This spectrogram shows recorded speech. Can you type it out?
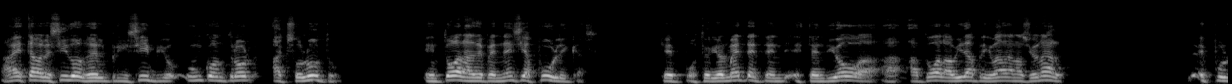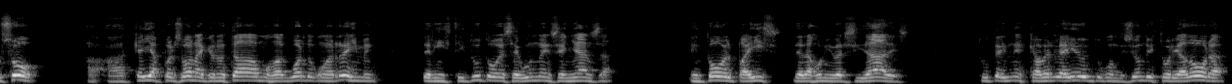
ha establecido desde el principio un control absoluto en todas las dependencias públicas, que posteriormente extendió a, a, toda la vida privada nacional, expulsó a, a, aquellas personas que no estábamos de acuerdo con el régimen del Instituto de Segunda Enseñanza en todo el país, de las universidades. Tú tienes que haber leído en tu condición de historiadora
